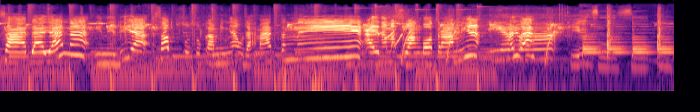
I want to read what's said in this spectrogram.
Sadayana, ini dia sop susu kambingnya udah mateng nih. Ayo nama suang botramnya. Iya, Ayo ah. Susu.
